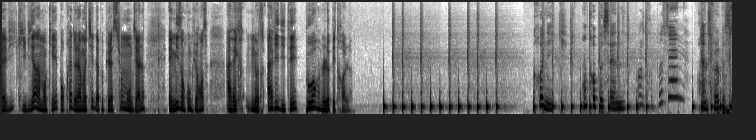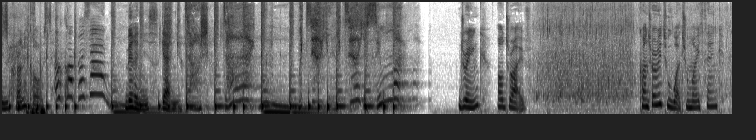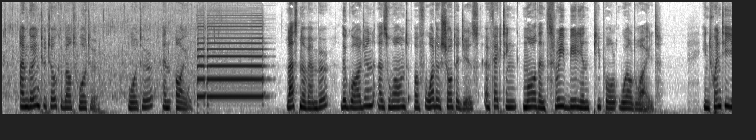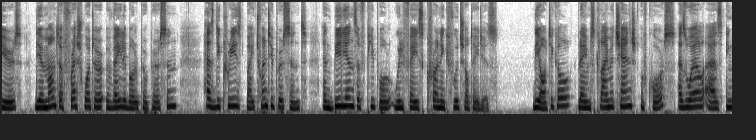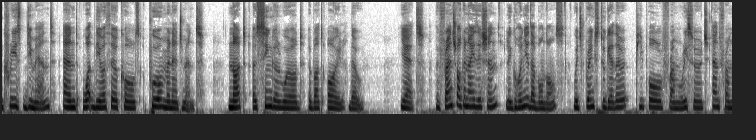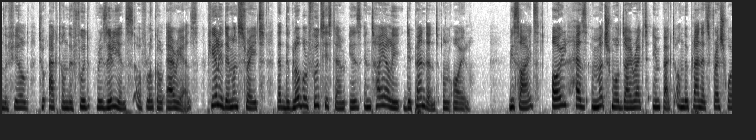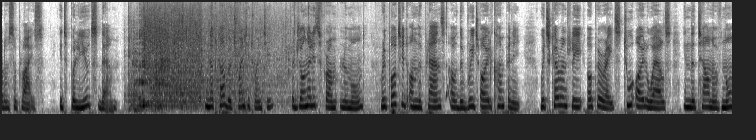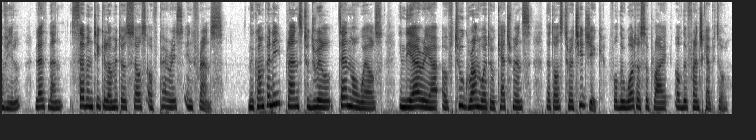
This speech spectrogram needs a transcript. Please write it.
la vie qui vient à manquer pour près de la moitié de la population mondiale est mise en concurrence avec notre avidité pour le pétrole. Chronique Anthropocène. Anthropocène. Anthropocene Chronicles. Anthropocène. Bérénice gagne. Drink or drive. Contrary to what you might think, I'm going to talk about water, water and oil. Last November, The Guardian has warned of water shortages affecting more than 3 billion people worldwide. In 20 years, the amount of fresh water available per person has decreased by 20%, and billions of people will face chronic food shortages. The article blames climate change, of course, as well as increased demand and what the author calls poor management. Not a single word about oil, though. Yet, the French organization Les Greniers d'Abondance, which brings together people from research and from the field to act on the food resilience of local areas, clearly demonstrates that the global food system is entirely dependent on oil. Besides, oil has a much more direct impact on the planet's freshwater supplies. It pollutes them. In October 2020, a journalist from Le Monde reported on the plans of the Bridge Oil Company, which currently operates two oil wells in the town of Nonville, less than 70 kilometers south of Paris in France. The company plans to drill 10 more wells in the area of two groundwater catchments that are strategic for the water supply of the French capital.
